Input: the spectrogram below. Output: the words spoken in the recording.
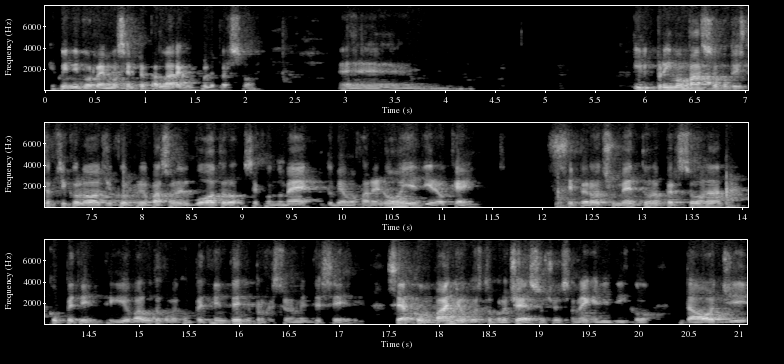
e quindi vorremmo sempre parlare con quelle persone. Eh, il primo passo dal punto di vista psicologico, il primo passo nel vuoto, secondo me, dobbiamo fare noi e dire ok, se però ci metto una persona competente, che io valuto come competente e professionalmente seria, se accompagno questo processo, cioè se non è che gli dico da oggi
